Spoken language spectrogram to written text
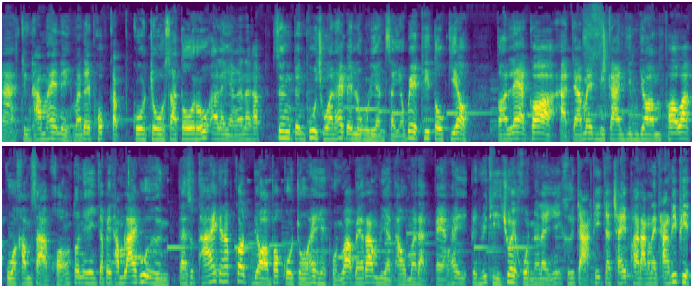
อ่าจึงทำให้นี่มาได้พบกับโกโจซาโตรุอะไรอย่างนั้นนะครับซึ่งเป็นผู้ชวนให้ไปโรงเรียนไสยเวทที่โตเกียว ตอนแรกก็อาจจะไม่มีการยินยอม เพราะว่ากลัวคำสาปของตนเองจะไปทำร้ายผู้อื่น แต่สุดท้ายนะครับก็ยอมเพราะโกโจให้เหตุผลว่าไปร่ำเรียนเอามาดัดแปลงให้เป็นวิธีช่วยคนอะไรอย่างนี้คือจากที่จะใช้พลังในทางที่ผิด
